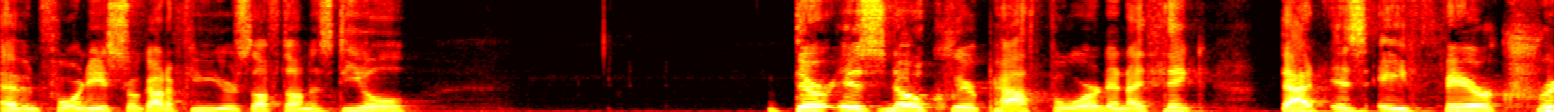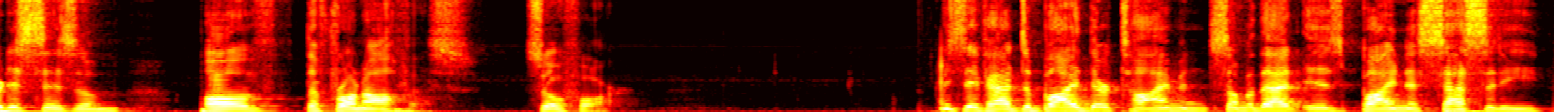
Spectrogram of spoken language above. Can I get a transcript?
Evan Fournier still got a few years left on his deal. There is no clear path forward, and I think that is a fair criticism of the front office so far. Is they've had to bide their time, and some of that is by necessity,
